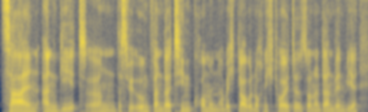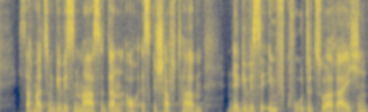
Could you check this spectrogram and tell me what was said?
Zahlen angeht, ähm, dass wir irgendwann dorthin kommen, aber ich glaube noch nicht heute, sondern dann, wenn wir, ich sag mal, zum gewissen Maße dann auch es geschafft haben, eine gewisse Impfquote zu erreichen,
